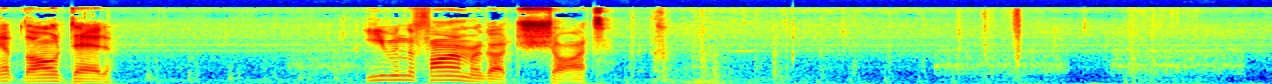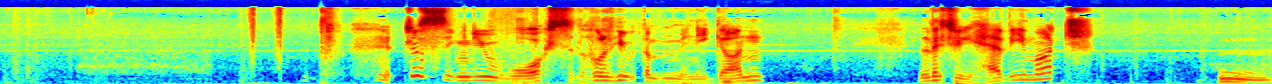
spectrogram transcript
Yep, they're all dead. Even the farmer got shot. Just seeing you walk slowly with a minigun. Literally heavy much? Hmm.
